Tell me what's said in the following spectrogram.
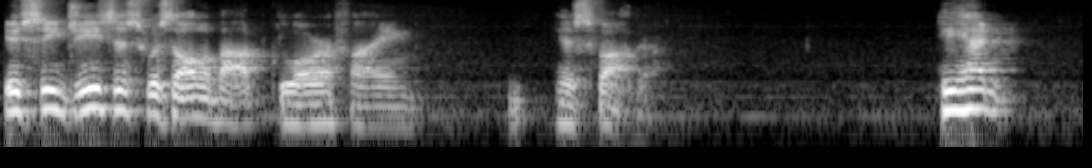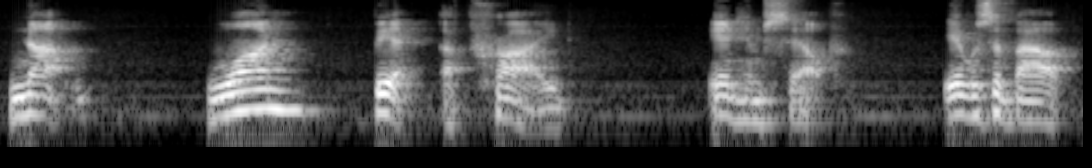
You see, Jesus was all about glorifying his Father. He had not one bit of pride in himself. It was about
